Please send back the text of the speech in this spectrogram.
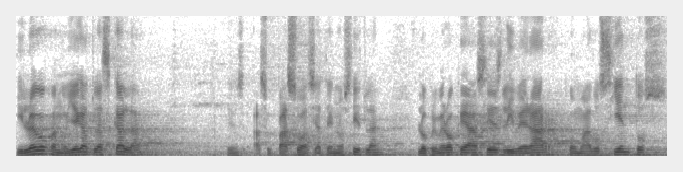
Y luego cuando llega a Tlaxcala, a su paso hacia Tenochtitlan, lo primero que hace es liberar como a 200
